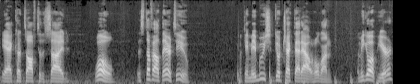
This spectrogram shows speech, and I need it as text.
Yeah, it cuts off to the side. Whoa. There's stuff out there, too. Okay, maybe we should go check that out. Hold on. Let me go up here.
